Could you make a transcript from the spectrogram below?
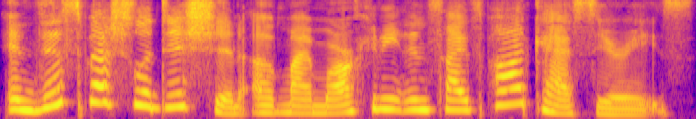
In this special edition of my Marketing Insights podcast series,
